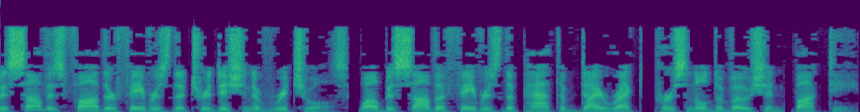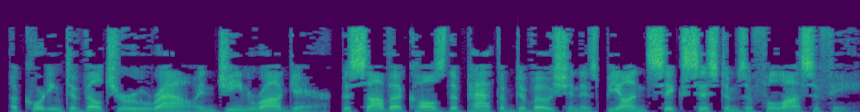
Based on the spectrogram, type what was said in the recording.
Basava's father favors the tradition of rituals, while Basava favors the path of direct, personal devotion bhakti. .According to Velcheru Rao and Gene Roghair, Basava calls the path of devotion as beyond six systems of philosophy.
